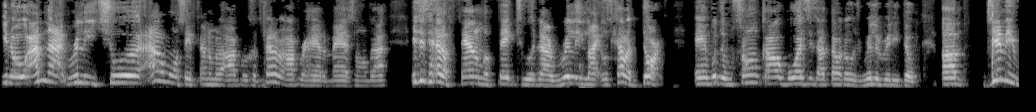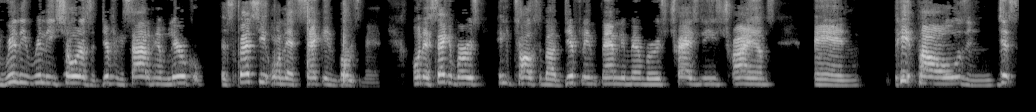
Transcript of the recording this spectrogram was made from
you know, I'm not really sure. I don't want to say Phantom of the Opera because Phantom of the Opera had a mask on, but I, it just had a Phantom effect to it that I really liked. It was kind of dark. And with the song called Voices, I thought it was really, really dope. Um, Jimmy really, really showed us a different side of him, lyrical, especially on that second verse, man. On that second verse, he talks about different family members, tragedies, triumphs, and pitfalls, and just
